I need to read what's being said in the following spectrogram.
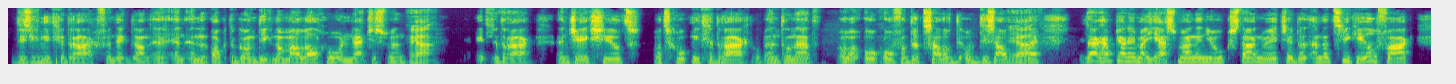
die zich niet gedraagt, vind ik dan. In, in, in een octagon die ik normaal wel gewoon netjes vind, Ja. niet gedraagt. En Jake Shields, wat zich ook niet gedraagt op internet, ook over ditzelfde, op diezelfde Ja. Daar heb je alleen maar yes man in je hoek staan, weet je. Dat, en dat zie ik heel vaak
